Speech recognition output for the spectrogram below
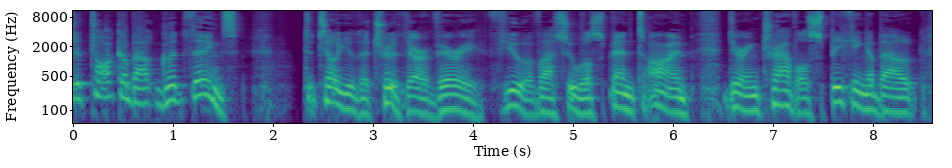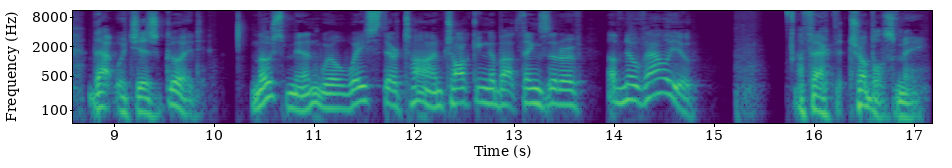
to talk about good things. To tell you the truth, there are very few of us who will spend time during travel speaking about that which is good. Most men will waste their time talking about things that are of, of no value, a fact that troubles me.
